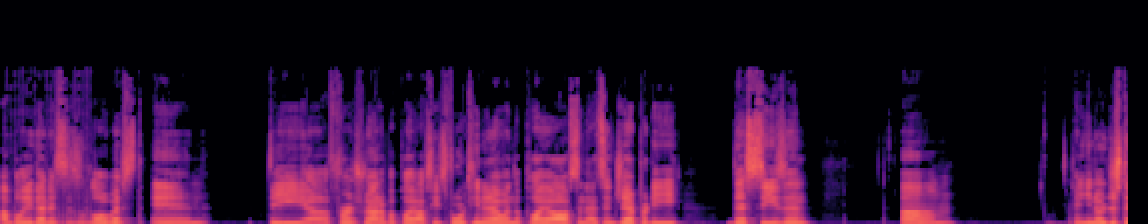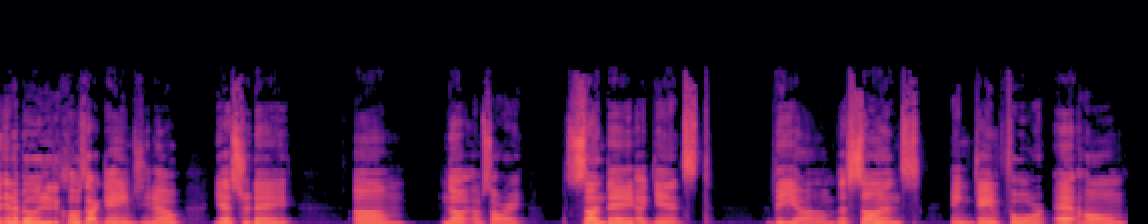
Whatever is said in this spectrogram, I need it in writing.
I believe that is his lowest in the uh, first round of a playoffs. He's 14 0 in the playoffs, and that's in jeopardy this season. Um, and you know, just the inability to close out games. You know, yesterday, um, no, I'm sorry. Sunday against the um, the Suns in Game Four at home.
